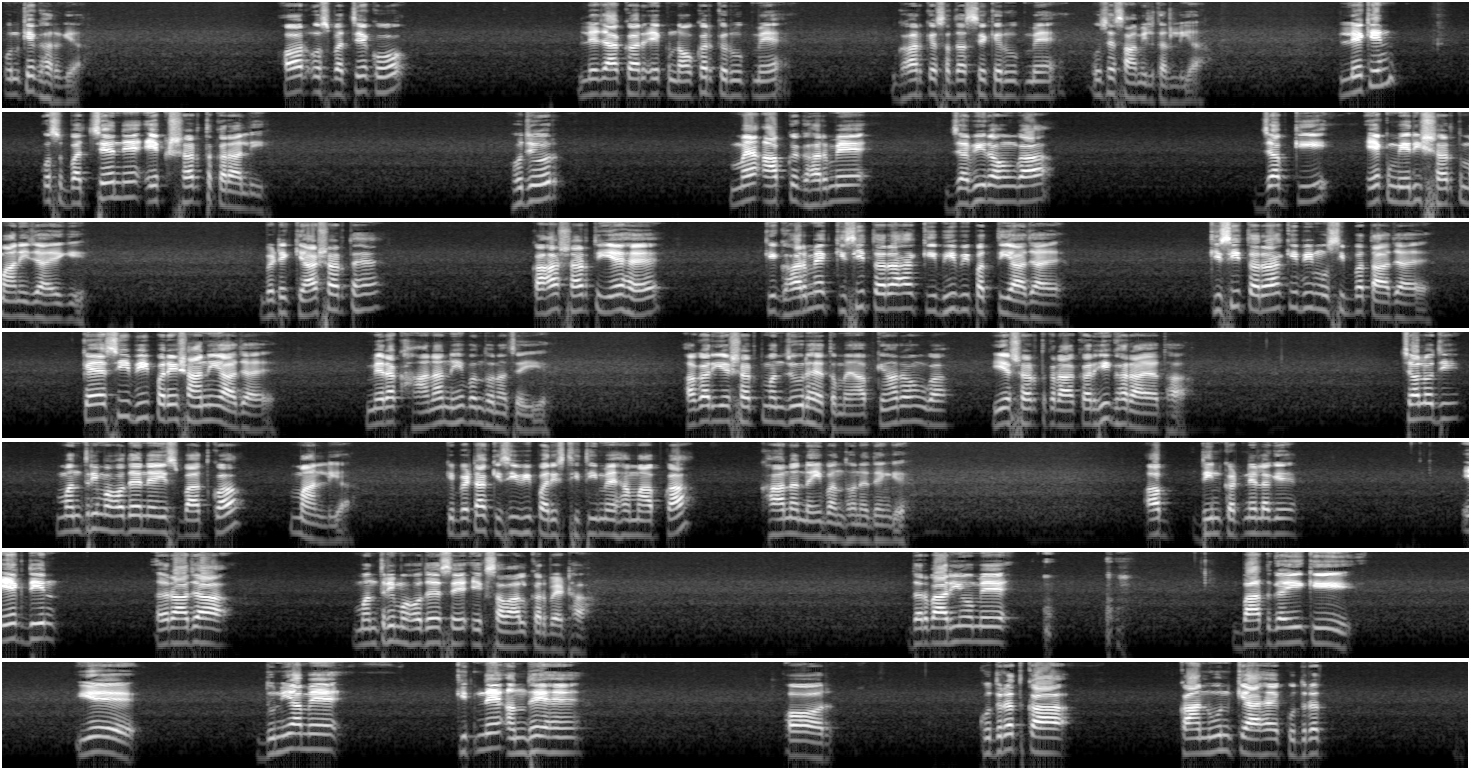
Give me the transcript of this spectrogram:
उनके घर गया और उस बच्चे को ले जाकर एक नौकर के रूप में, घर के सदस्य के रूप में उसे शामिल कर लिया। लेकिन उस बच्चे ने एक शर्त करा ली। हुजूर, मैं आपके घर में जब ही रहूँगा, जबकि एक मेरी शर्त मानी जाएगी। बेटे, क्या शर्त है? कहा शर्त यह है कि घर में किसी तरह की भी विपत्ति आ जाए। किसी तरह की भी मुसीबत आ जाए, कैसी भी परेशानी आ जाए, मेरा खाना नहीं बंद होना चाहिए। अगर ये शर्त मंजूर है तो मैं आपके यहाँ रहूँगा। ये शर्त कराकर ही घर आया था। चलो जी, मंत्री महोदय ने इस बात को मान लिया कि बेटा किसी भी परिस्थिति में हम आपका खाना नहीं बंद होने देंगे। अब दिन कटने लगे। एक दिन राजा मंत्री महोदय से एक सवाल कर बैठा। दरबारियों में बात गई कि ये दुनिया में कितने अंधे हैं और कुदरत का कानून क्या है? कुदरत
